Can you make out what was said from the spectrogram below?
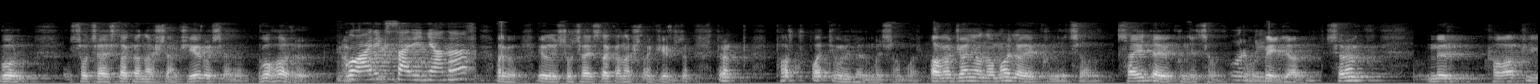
որ սոցիալիստական աշտանքի երուսը գոհարը Գոհարիկ Սարինյանը այո եւ սոցիալիստական աշտանքի երուսը դրանք փառք պատյուն են մեզ համար Աղաջանյան Ամալիա է քունեցալ Սայիդա է քունեցալ Օրբելյան սրանք մեր քաղաքի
